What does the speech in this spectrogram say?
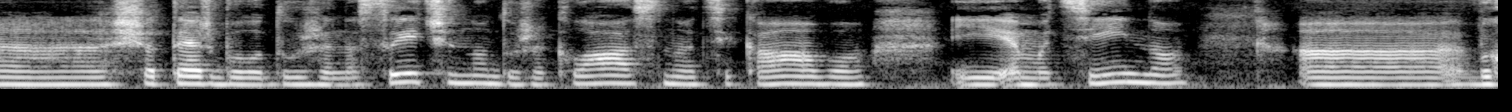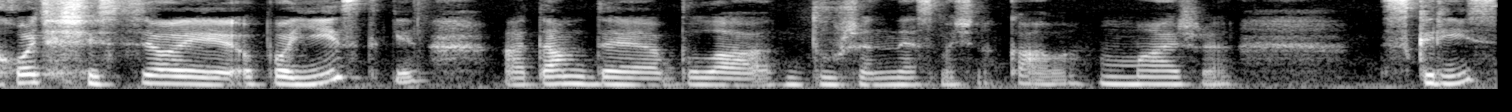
Е, Що теж було дуже насичено, дуже класно, цікаво і емоційно. Виходячи з цієї поїздки, там, де була дуже несмачна кава, майже скрізь.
